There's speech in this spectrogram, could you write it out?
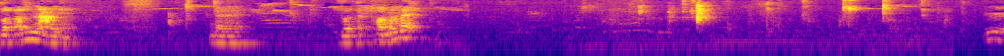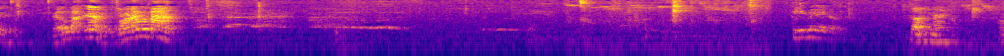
ruột nó thế nào nhỉ? Đây đây ruột thật thơm lắm đấy. Ừ các bạn nhá ngon lắm các bạn. Tí nào. Cơm này. Ừ.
